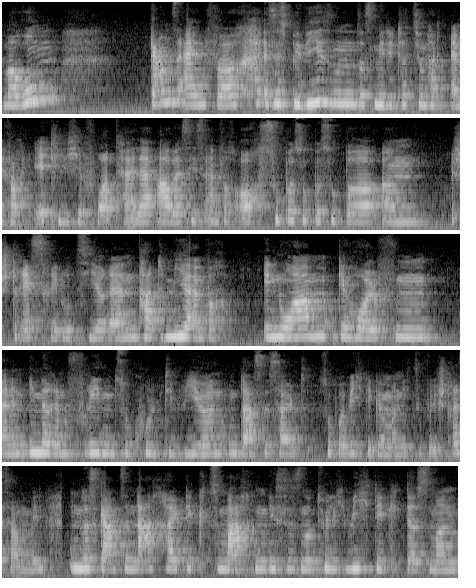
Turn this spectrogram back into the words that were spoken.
Warum? Ganz einfach, es ist bewiesen, dass Meditation hat einfach etliche Vorteile, aber es ist einfach auch super, super, super ähm, stressreduzierend. Hat mir einfach enorm geholfen, einen inneren Frieden zu kultivieren und das ist halt super wichtig, wenn man nicht zu viel Stress haben will. Um das Ganze nachhaltig zu machen, ist es natürlich wichtig, dass man äh,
